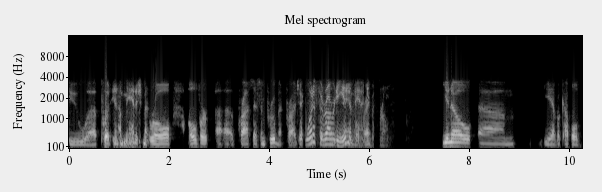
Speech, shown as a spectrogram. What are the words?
to uh, put in a management role over a, a process improvement project. What if they're already in the management right? You know, um, you have a couple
